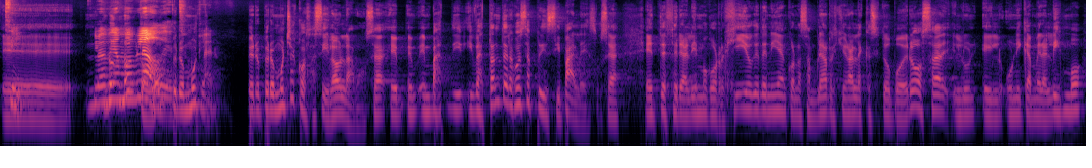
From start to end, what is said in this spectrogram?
Sí, Eh, Lo no- habíamos no hablado, todo, de pero, hecho, claro. pero, pero muchas cosas, sí, lo hablamos. O sea, en- y bastante las cosas principales. O sea, este federalismo corregido que tenían con asambleas regionales casi todo poderosa, el, el unicameralismo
